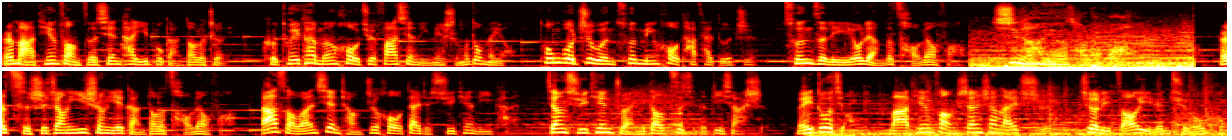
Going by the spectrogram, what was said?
而马天放则先他一步赶到了这里。可推开门后，却发现里面什么都没有。通过质问村民后，他才得知村子里有两个草料房，西塘也有草料房。而此时，张医生也赶到了草料房，打扫完现场之后，带着徐天离开，将徐天转移到自己的地下室。没多久，马天放姗姗来迟，这里早已人去楼空，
